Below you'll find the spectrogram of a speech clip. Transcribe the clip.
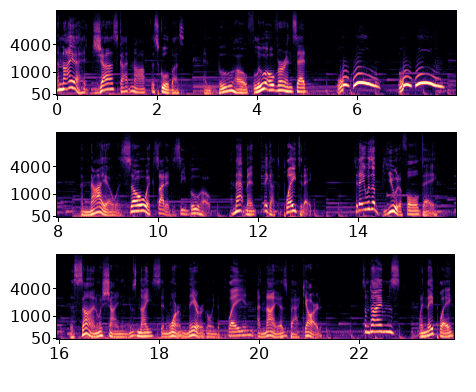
Anaya had just gotten off the school bus, and Buho flew over and said, Woohoo! Woohoo! Anaya was so excited to see Buho, and that meant they got to play today. Today was a beautiful day. The sun was shining, it was nice and warm, and they were going to play in Anaya's backyard. Sometimes, when they play,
